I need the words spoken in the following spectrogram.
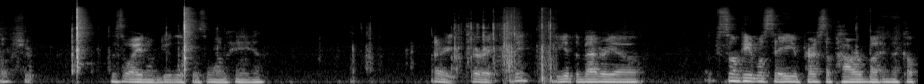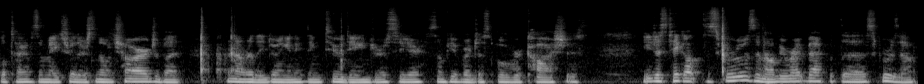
oh, shoot. This is why you don't do this with one hand. Alright, alright. See? You get the battery out. Some people say you press the power button a couple times to make sure there's no charge, but we're not really doing anything too dangerous here. Some people are just overcautious. You just take out the screws and I'll be right back with the screws out.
